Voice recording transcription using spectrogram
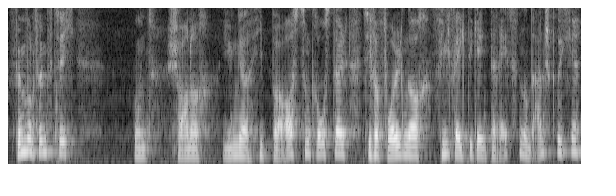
55 und schauen auch jünger, hipper aus zum Großteil. Sie verfolgen auch vielfältige Interessen und Ansprüche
